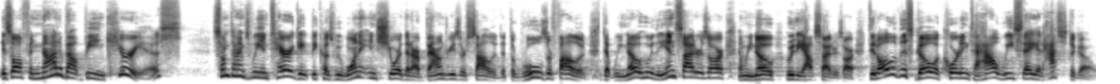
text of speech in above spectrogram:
is often not about being curious, Sometimes we interrogate because we want to ensure that our boundaries are solid, that the rules are followed, that we know who the insiders are and we know who the outsiders are. Did all of this go according to how we say it has to go?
